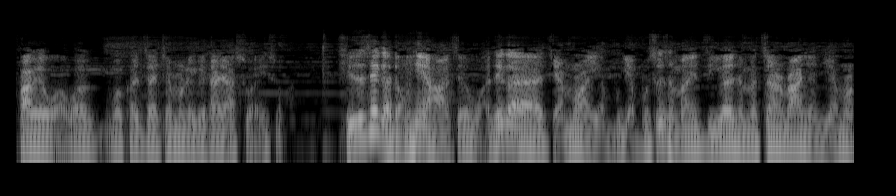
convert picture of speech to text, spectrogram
发给我，我我可在节目里给大家说一说。其实这个东西哈，这我这个节目也不也不是什么一个什么正儿八经节目，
